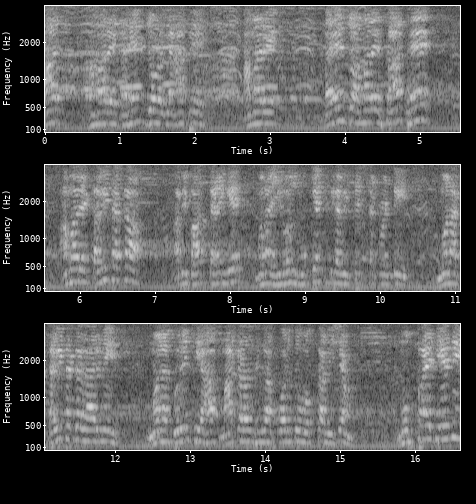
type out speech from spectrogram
आज हमारे बहन जो यहाँ पे हमारे बहन जो हमारे साथ है हमारे कविता का అవి బాత్ కరెంగే మన ఈ రోజు ముఖ్య అతిథిగా విచ్చేసినటువంటి మన కవితక్క గారిని మన గురించి ఆ- మాట్లాడాల్సిందిగా కోరుతూ ఒక్క విషయం ముప్పై తేదీ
